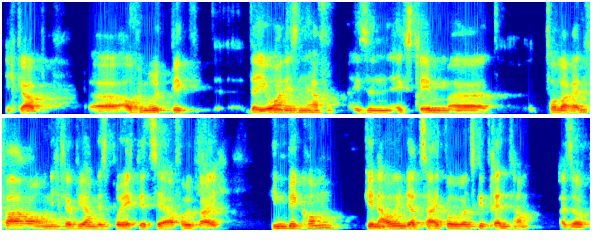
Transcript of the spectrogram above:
ich glaube, äh, auch im Rückblick, der Johann ist ein, ist ein extrem äh, toller Rennfahrer und ich glaube, wir haben das Projekt jetzt sehr erfolgreich hinbekommen, genau in der Zeit, wo wir uns getrennt haben. Also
